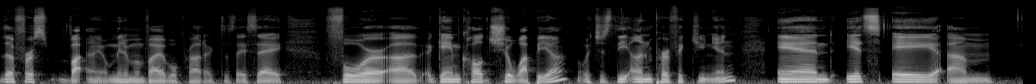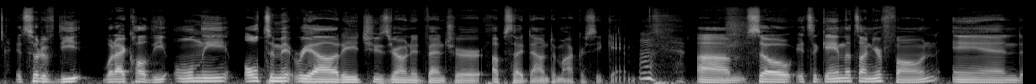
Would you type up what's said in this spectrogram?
the first vi- you know, minimum viable product, as they say, for uh, a game called Showupia, which is the Unperfect Union, and it's a um, it's sort of the what I call the only ultimate reality choose your own adventure upside down democracy game. um, so it's a game that's on your phone and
